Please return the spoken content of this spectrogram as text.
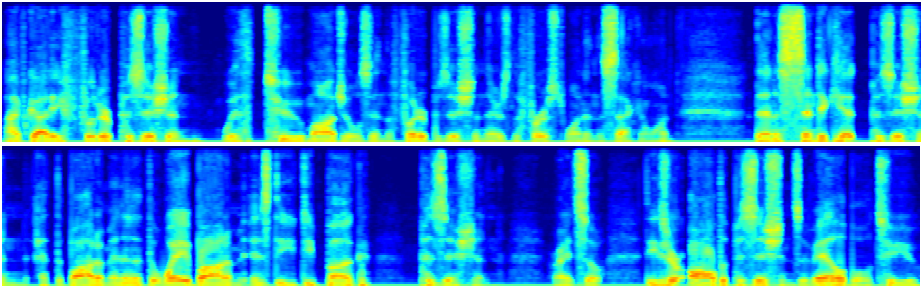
I've got a footer position with two modules in the footer position. There's the first one and the second one. Then a syndicate position at the bottom, and then at the way bottom is the debug position. Right, so these are all the positions available to you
